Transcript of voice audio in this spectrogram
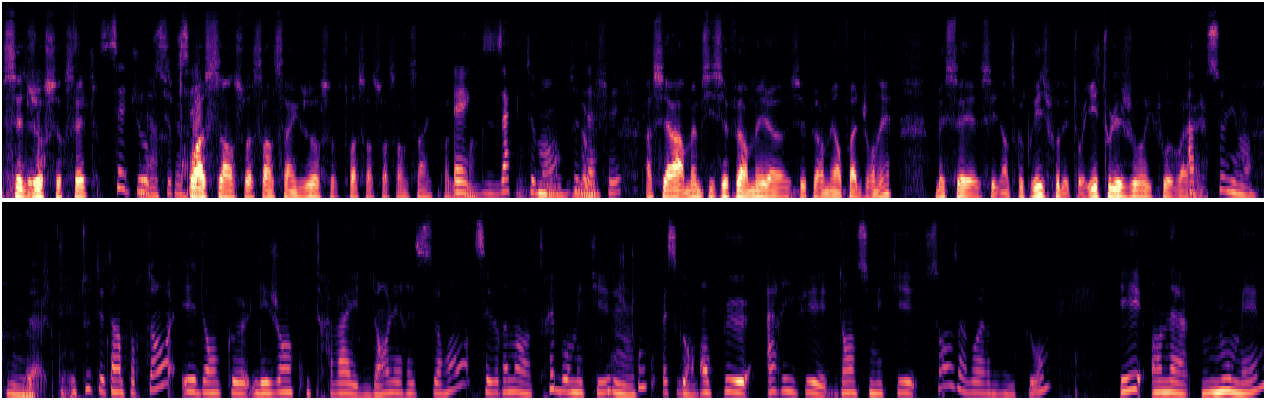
7 Et- jours sur 7, 7 jours Bien sur sûr. 7. 365 jours sur 365, pratiquement. Exactement, Mhm. tout Donc, à fait. Assez rare, même si c'est fermé, euh, c'est fermé en fin de journée. Mais c'est une entreprise, il faut nettoyer tous les jours. Il faut, voilà. Absolument. Mhm. Euh, Tout est important et donc euh, les gens qui travaillent dans les restaurants, c'est vraiment un très beau métier, je Mm. trouve, parce qu'on peut arriver dans ce métier sans avoir de diplôme et on a nous-mêmes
